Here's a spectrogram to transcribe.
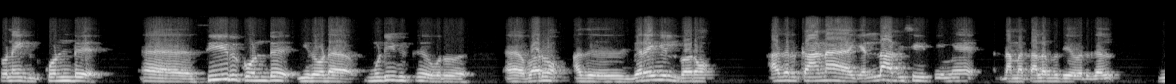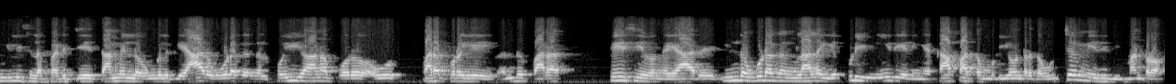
துணை கொண்டு ஆஹ் கொண்டு இதோட முடிவுக்கு ஒரு வரும். அது விரைவில் வரும். அதற்கான எல்லா விஷயத்தையுமே நம்ம தளபதி அவர்கள் இங்கிலீஷில் படித்து தமிழில் உங்களுக்கு யார் ஊடகங்கள் பொய்யான பொற பரப்புரையை வந்து பர பேசியவங்க யாரு? இந்த ஊடகங்களால எப்படி நீதியை நீங்க காப்பாற்ற முடியும்ன்றத உச்ச நீதிமன்றம்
